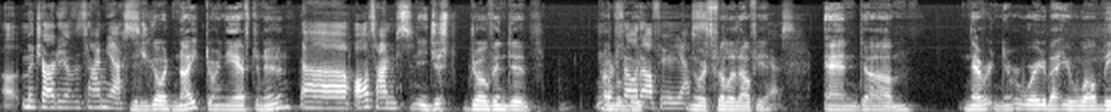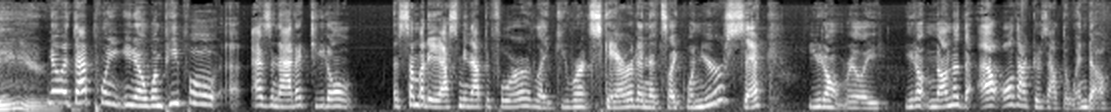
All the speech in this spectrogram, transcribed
Uh, majority of the time, yes. Did you go at night during the afternoon? uh, all times. You just drove into probably Philadelphia, yes. North Philadelphia. Yes. And um, never never worried about your well being. Your No, at that point, you know, when people, uh, as an addict, you don't. Somebody asked me that before, like you weren't scared, and it's like when you're sick, you don't really, you don't. None of the all that goes out the window.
